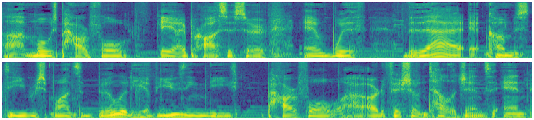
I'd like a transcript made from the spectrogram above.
uh, most powerful AI processor. And with that comes the responsibility of using these powerful uh, artificial intelligence. And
